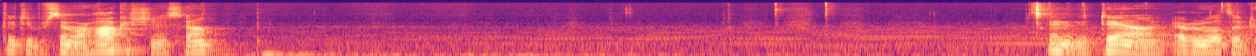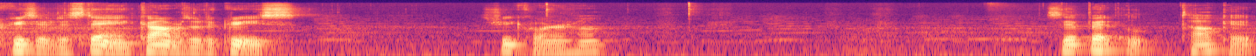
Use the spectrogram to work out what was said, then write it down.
50% more hawkishness, huh? And in the town, urban wealth will decrease or disdain, commerce will decrease. Street corner, huh? Zip it, talk it.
